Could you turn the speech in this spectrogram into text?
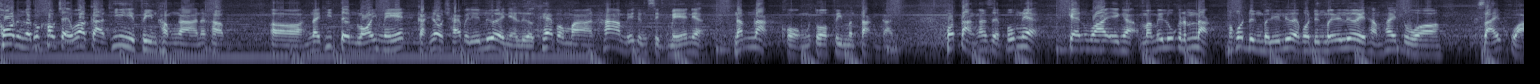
ข้อหนึ่งเราต้องเข้าใจว่าการที่ฟิล์มทำงานนะครับเอ่อในที่เต็ม 100 เมตร การที่เราใช้ไปเรื่อยๆเนี่ยเหลือแค่ประมาณ 5 เมตรถึง 10 เมตรเนี่ยน้ำหนักของตัวฟิล์มมันต่างกัน อต่างกันเสร็จปุ๊บเนี่ยแกน Y เองอะมันไม่รู้กับน้ำหนัก มันก็ดึงไปเรื่อยๆ พอดึงไปเรื่อยๆทำให้ตัวซ้ายขวา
